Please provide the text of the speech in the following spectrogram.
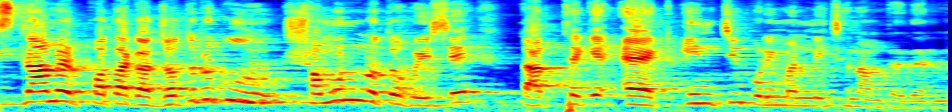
ইসলামের পতাকা যতটুকু সমুন্নত হয়েছে, তার থেকে এক ইঞ্চি পরিমাণ নিচে নামতে দেন।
